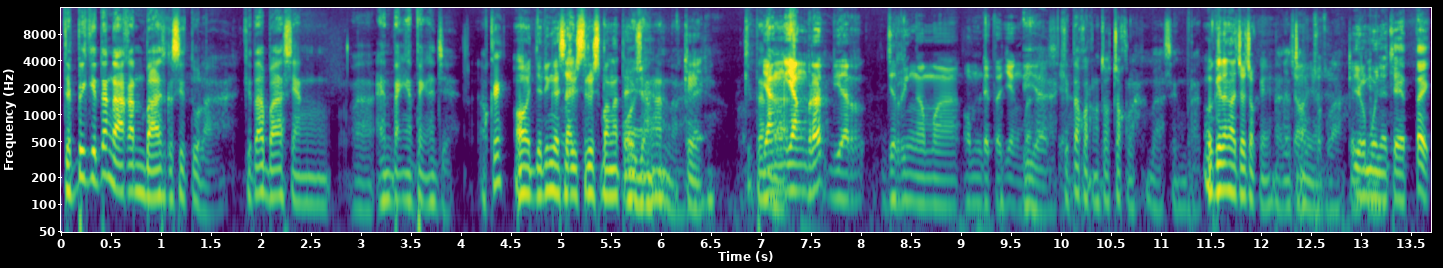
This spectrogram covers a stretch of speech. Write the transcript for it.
Tapi kita nggak akan bahas ke situ lah. Kita bahas yang eh, enteng-enteng aja. Oke? Oh, jadi nggak serius-serius banget ya? Oh, jangan lah. Oke. Kita yang nggak- yang berat biar jering sama Om Ded aja yang Iya, bahas ya. kita kurang cocok lah bahas yang berat. Oh, kita nggak cocok ya? Nggak cocok Oh, iya. lah. Oke, Ilmunya cetek.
